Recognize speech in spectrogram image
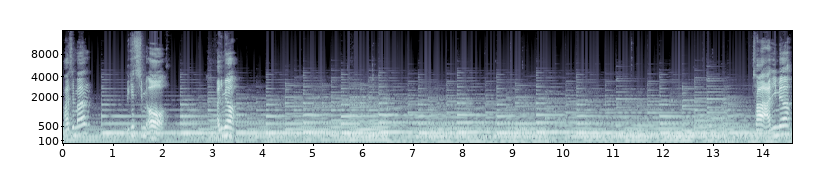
하지만 이렇게 치면 어. 아니면 자 아니면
